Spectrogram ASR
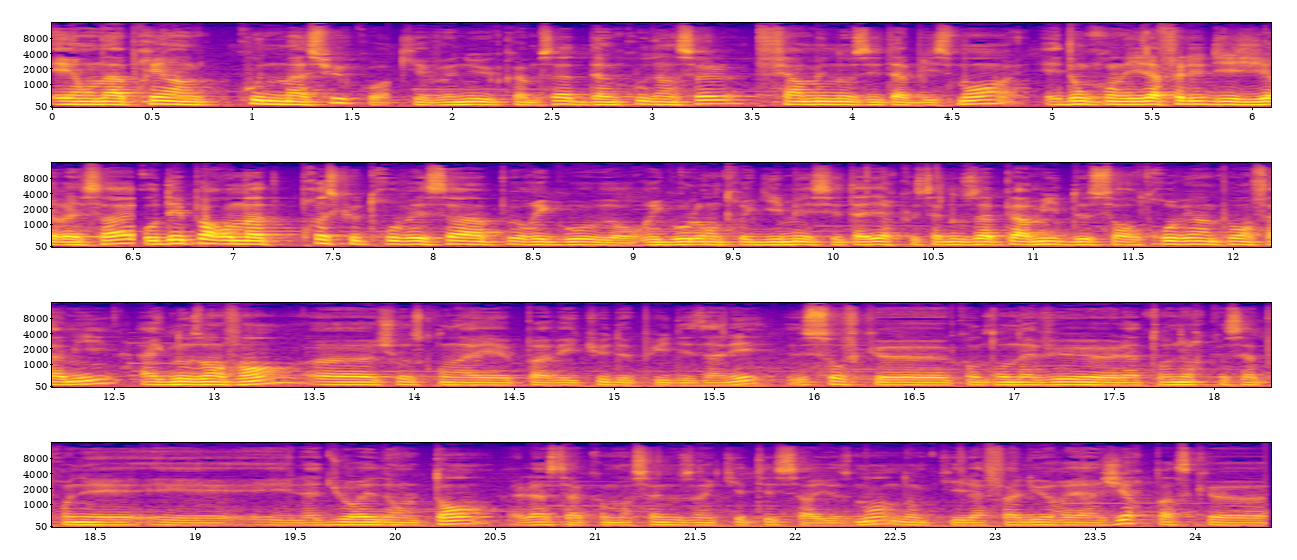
Et on a pris un coup de massue quoi, qui est venu comme ça d'un coup d'un seul, fermer nos établissements. Et donc on, il a fallu digérer ça. Au départ on a presque trouvé ça un peu rigolo, rigolo entre guillemets, c'est-à-dire que ça nous a permis de se retrouver un peu en famille avec nos enfants, euh, chose qu'on n'avait pas vécue depuis des années. Sauf que quand on a vu la tournure que ça prenait et, la durée dans le temps, là ça a commencé à nous inquiéter sérieusement. Donc il a fallu réagir parce que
